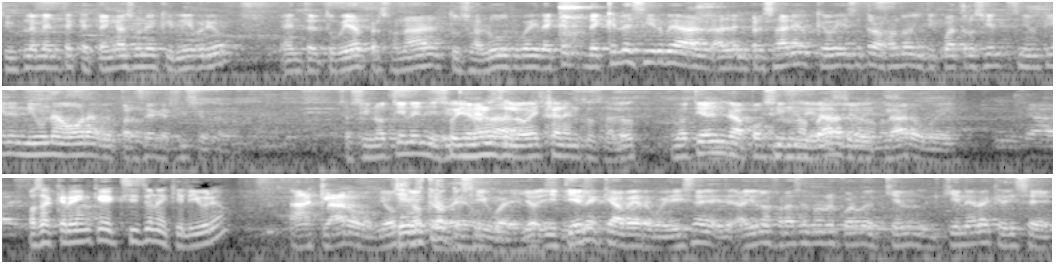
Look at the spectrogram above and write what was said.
Simplemente que tengas un equilibrio entre tu vida personal, tu salud, güey. ¿De qué, ¿De qué le sirve al, al empresario que hoy está trabajando 24-7 si no tiene ni una hora, güey, para hacer ejercicio, cabrón? O sea, si no tiene ni Su siquiera dinero la- se lo echan en su salud. No tienen la posibilidad, güey, claro, güey. O sea, ¿creen que existe un equilibrio? Ah, claro, yo, que creo haber, que sí, güey, Y sí. tiene que haber, güey. Dice, hay una frase, no recuerdo de quién, quién era, que dice,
